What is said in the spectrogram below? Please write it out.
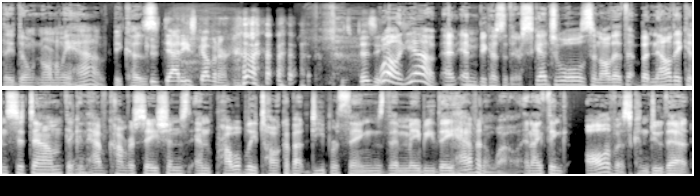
they don't normally have because daddy's governor. He's busy. Well, yeah, and, and, because of their schedules and all that. But now they can sit down, they yeah. can have conversations, and probably talk about deeper things than maybe they have in a while. And I think all of us can do that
